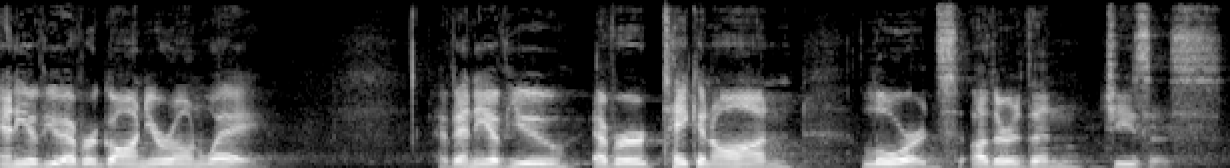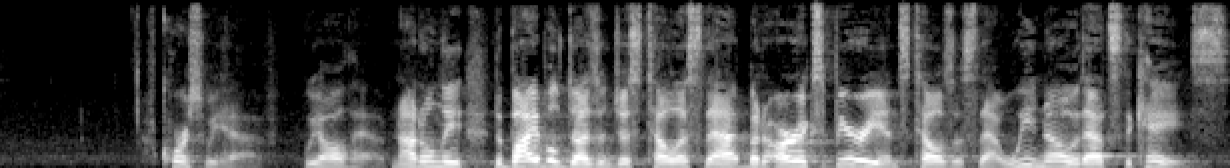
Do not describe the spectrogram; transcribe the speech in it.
Any of you ever gone your own way? Have any of you ever taken on lords other than Jesus? Of course we have. We all have. Not only, the Bible doesn't just tell us that, but our experience tells us that. We know that's the case.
